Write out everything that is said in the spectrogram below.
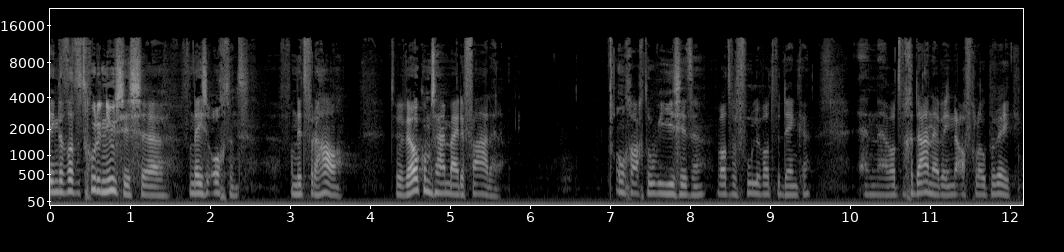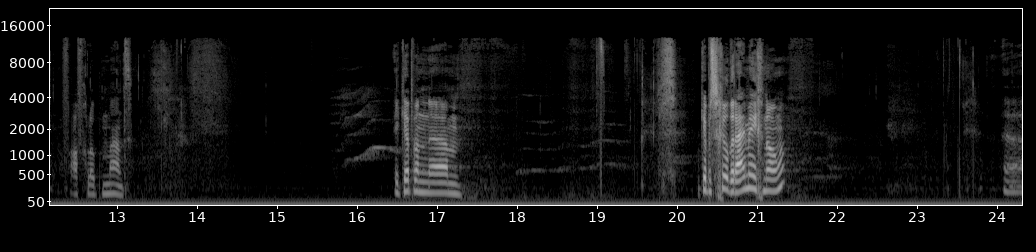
Denk dat dat het goede nieuws is uh, van deze ochtend, van dit verhaal. Dat we welkom zijn bij de Vader. Ongeacht hoe we hier zitten, wat we voelen, wat we denken. En uh, wat we gedaan hebben in de afgelopen week, of afgelopen maand. Ik heb een, um, ik heb een schilderij meegenomen. Uh,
